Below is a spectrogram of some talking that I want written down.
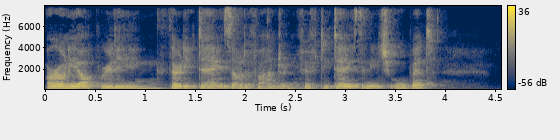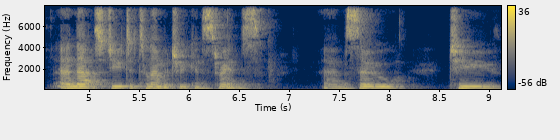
are only operating 30 days out of 150 days in each orbit, and that's due to telemetry constraints. Um, so to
